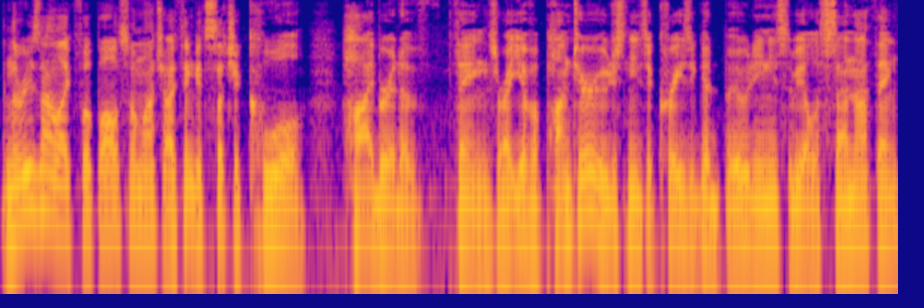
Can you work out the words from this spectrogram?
and the reason I like football so much, I think it's such a cool hybrid of things, right? You have a punter who just needs a crazy good boot. He needs to be able to send that thing.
